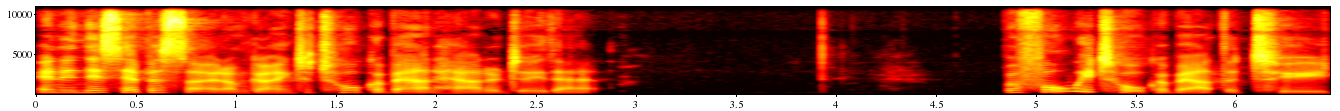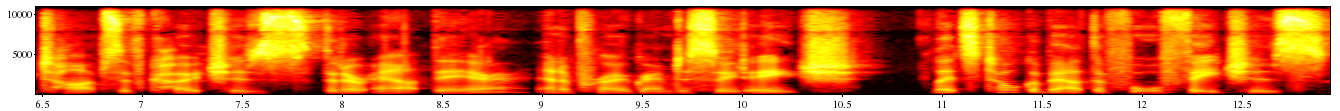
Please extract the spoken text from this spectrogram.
And in this episode, I'm going to talk about how to do that. Before we talk about the two types of coaches that are out there and a program to suit each, let's talk about the four features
